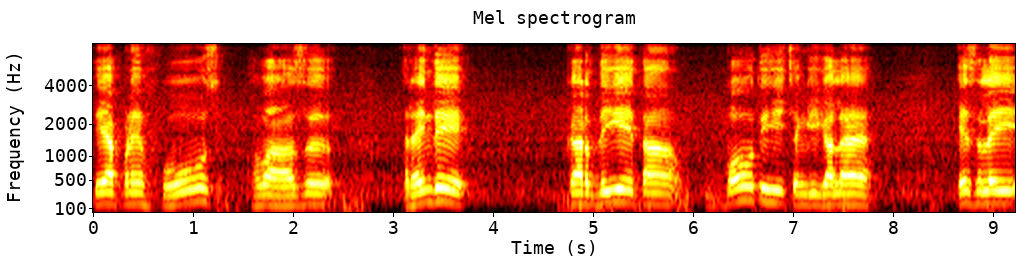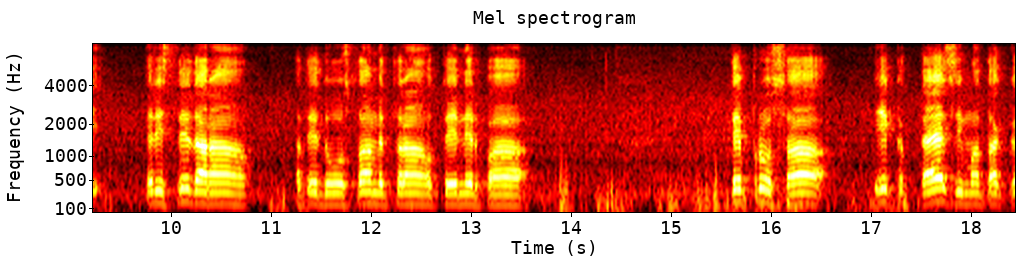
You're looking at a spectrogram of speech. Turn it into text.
ਤੇ ਆਪਣੇ ਹੋਸ਼ ਹਵਾਸ ਰਹਿੰਦੇ ਕਰ ਦਈਏ ਤਾਂ ਬਹੁਤ ਹੀ ਚੰਗੀ ਗੱਲ ਹੈ। ਇਸ ਲਈ ਰਿਸ਼ਤੇਦਾਰਾਂ ਅਤੇ ਦੋਸਤਾਂ, ਮਿੱਤਰਾਂ ਉੱਤੇ ਨਿਰਪਾ ਤੇ ਭਰੋਸਾ ਇੱਕ ਤੈਅ ਸੀਮਾ ਤੱਕ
